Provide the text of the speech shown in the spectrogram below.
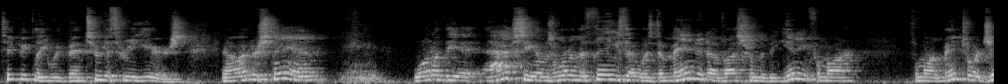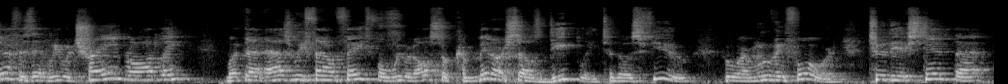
typically we've been two to three years. Now, understand, one of the axioms, one of the things that was demanded of us from the beginning from our, from our mentor, Jeff, is that we would train broadly, but that as we found faithful, we would also commit ourselves deeply to those few who are moving forward to the extent that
